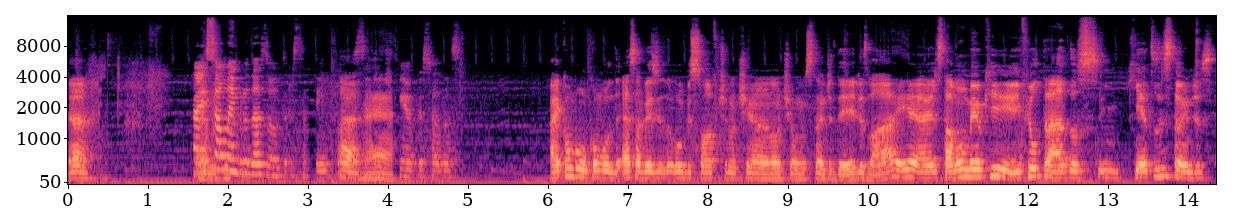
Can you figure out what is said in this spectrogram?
é. Aí É, só eu lembro das outras também. É. É. tinha o pessoal dançando. Aí como, como essa vez o Ubisoft não tinha, não tinha um stand deles lá, e aí eles estavam meio que infiltrados em 500 stands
